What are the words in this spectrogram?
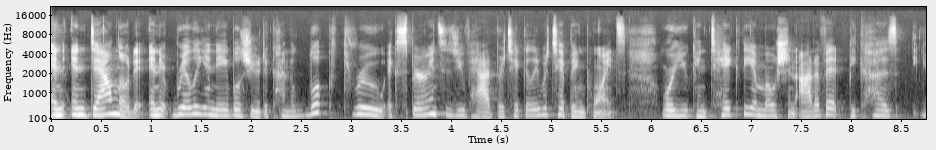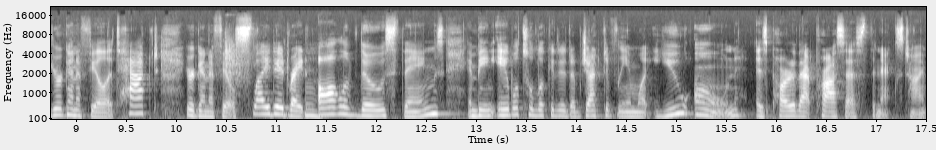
And, and download it. And it really enables you to kind of look through experiences you've had, particularly with tipping points, where you can take the emotion out of it because you're going to feel attacked, you're going to feel slighted, right? Mm. All of those things, and being able to look at it objectively and what you own as part of that process the next time.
